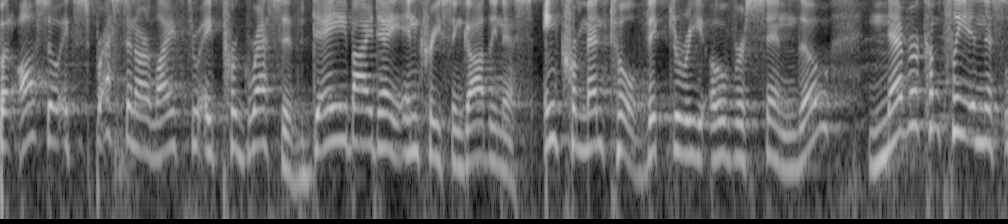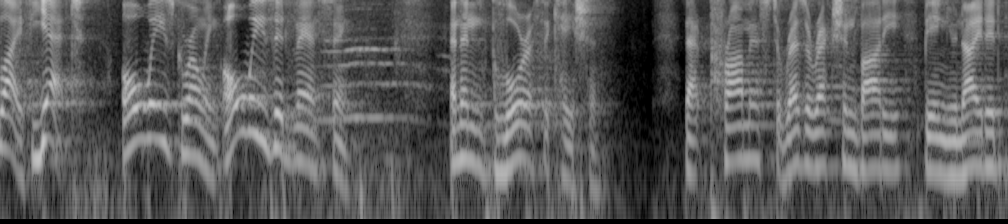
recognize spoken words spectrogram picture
but also expressed in our life through a progressive, day by day increase in godliness, incremental victory over sin, though never complete in this life, yet always growing, always advancing. And then glorification that promised resurrection body being united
